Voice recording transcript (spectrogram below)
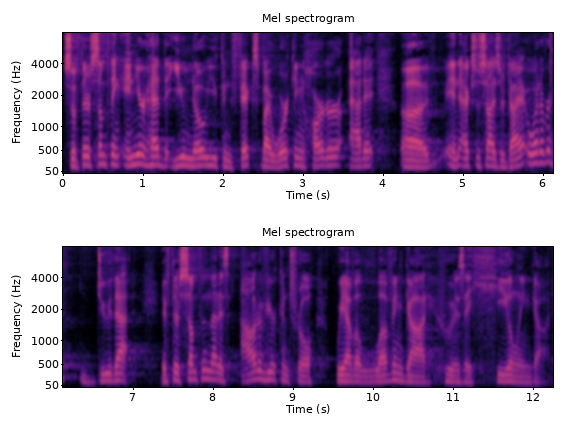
So if there's something in your head that you know you can fix by working harder at it uh, in exercise or diet or whatever, do that. If there's something that is out of your control, we have a loving God who is a healing God.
